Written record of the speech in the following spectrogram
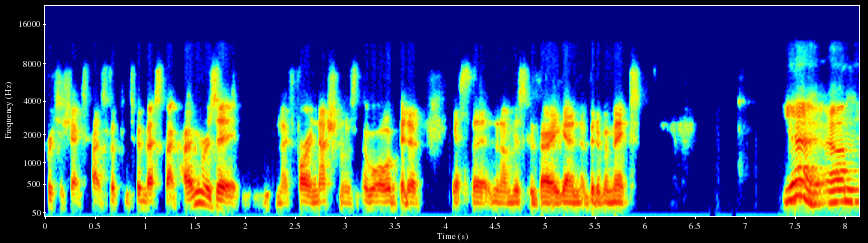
British expats looking to invest back home, or is it you know foreign nationals, or a bit of? I guess the, the numbers could vary again, a bit of a mix. Yeah, um,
